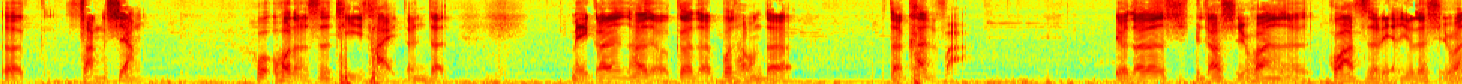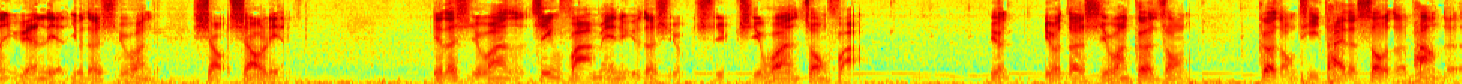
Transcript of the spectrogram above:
呃长相。或或者是体态等等，每个人他有各的不同的的看法。有的人比较喜欢瓜子脸，有的喜欢圆脸，有的喜欢小小脸，有的喜欢金发美女，有的喜喜喜欢中发，有有的喜欢各种各种体态的，瘦的、胖的、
